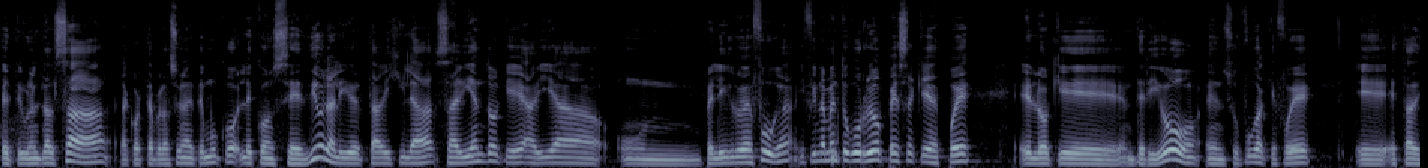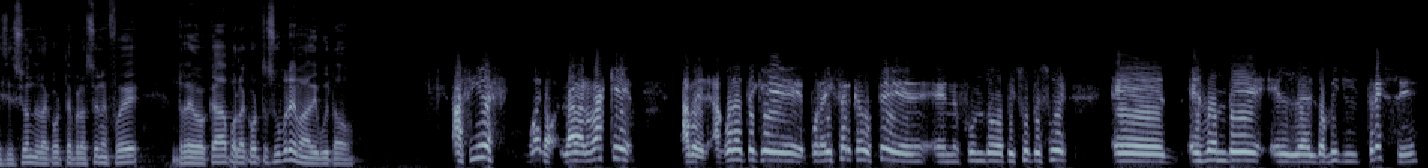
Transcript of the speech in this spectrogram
el Tribunal de Alzada, la Corte de Apelaciones de Temuco, le concedió la libertad vigilada sabiendo que había un peligro de fuga y finalmente ocurrió pese a que después eh, lo que derivó en su fuga, que fue eh, esta decisión de la Corte de Apelaciones, fue revocada por la Corte Suprema, diputado. Así es. Bueno, la verdad es que, a ver, acuérdate que por ahí cerca de usted, en el fondo Pisú Pisú, eh, es donde el, el, 2013,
